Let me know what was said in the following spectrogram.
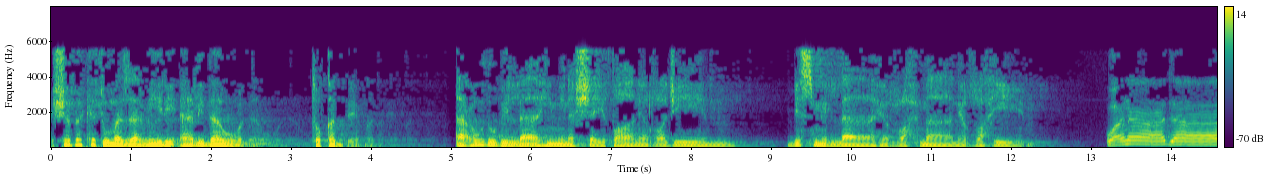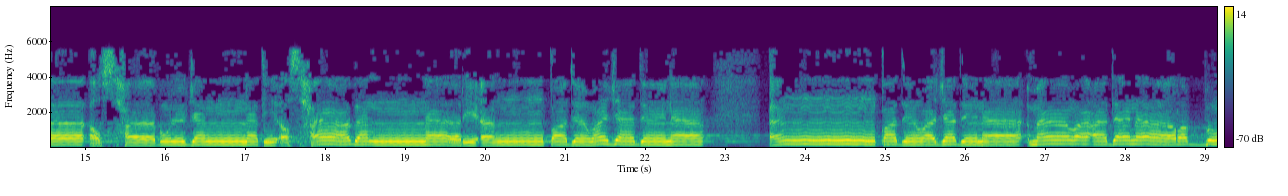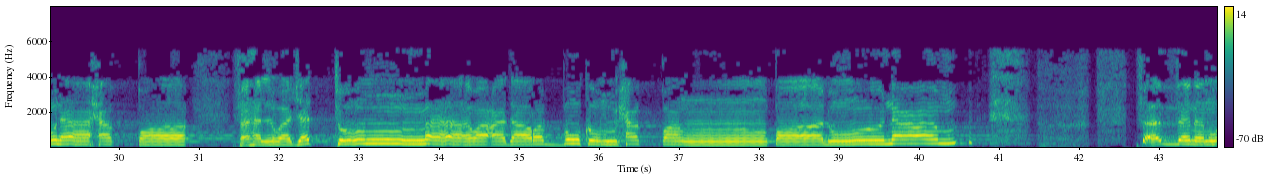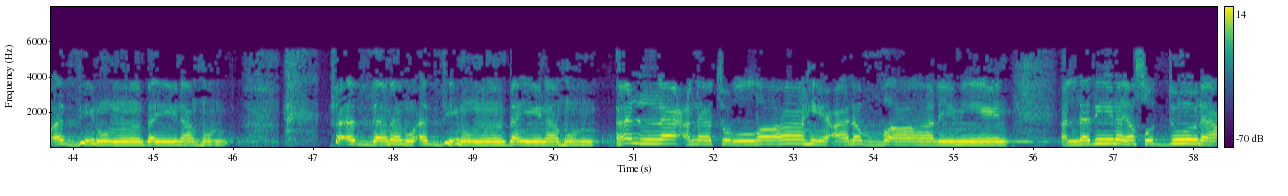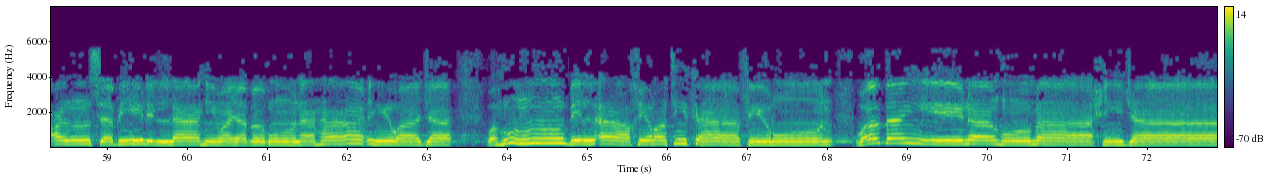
شبكة مزامير آل داود تقدم. أعوذ بالله من الشيطان الرجيم. بسم الله الرحمن الرحيم. ونادى أصحاب الجنة أصحاب النار أن قد وجدنا أن قد وجدنا ما وعدنا ربنا حقا فهل وجدتم ما وعد ربكم حقا قالوا نعم فأذن مؤذن بينهم فأذن مؤذن بينهم اللعنة الله على الظالمين الذين يصدون عن سبيل الله ويبغونها عواجا وهم بالآخرة كافرون وبينهما حجاب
